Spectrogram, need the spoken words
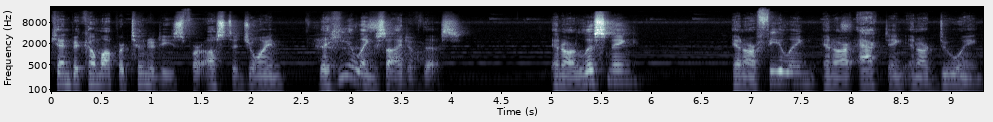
can become opportunities for us to join the healing side of this in our listening, in our feeling, in our acting, in our doing.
